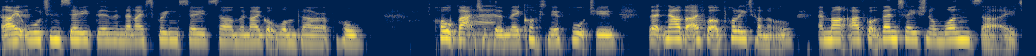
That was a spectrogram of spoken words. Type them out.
I autumn sowed them and then I spring sowed some and I got one flower of the whole whole batch yeah. of them. They cost me a fortune. But now that I've got a polytunnel and my, I've got ventilation on one side,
